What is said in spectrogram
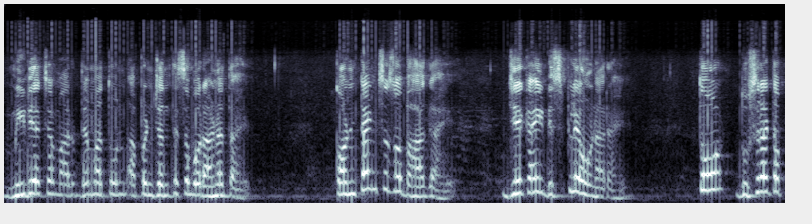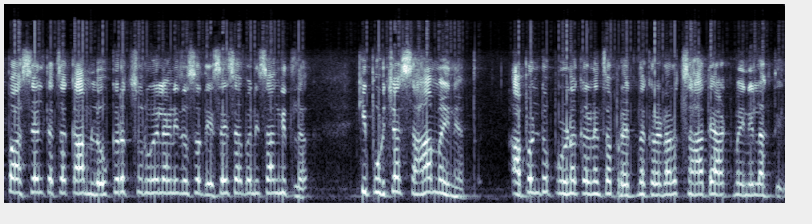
मीडियाच्या माध्यमातून आपण जनतेसमोर आणत आहे. कॉन्टेंटचा जो भाग आहे जे काही डिस्प्ले होणार आहे तो दुसरा टप्पा असेल त्याचं काम लवकरच सुरू होईल. आणि जसं देसाई साहेबांनी सांगितलं की पुढच्या सहा महिन्यात आपण तो पूर्ण करण्याचा प्रयत्न करणार आहोत. सहा ते आठ महिने लागतील.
